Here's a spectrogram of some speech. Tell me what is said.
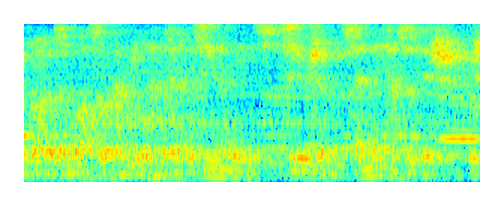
The grottos and rocks are a comfortable habitat for sea anemones, sea urchins, and many types of fish, which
